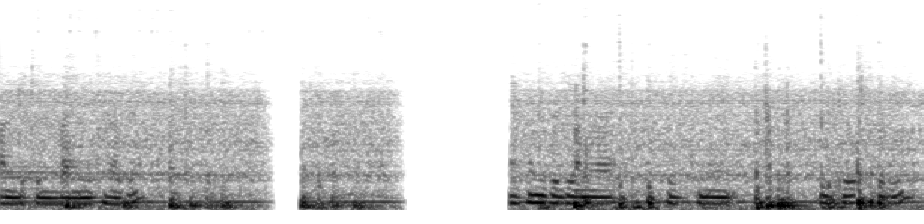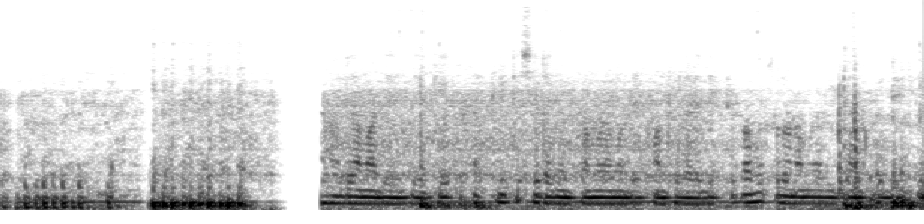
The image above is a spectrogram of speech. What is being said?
আপডেটেড বাই নিতে হবে। এখন যদি আমরা এখানে সেটা কিন্তু আমরা আমাদের কন্ট্রোলারে দেখতে পাবো। চলুন আমরা রিটার্ন করে দেখি।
